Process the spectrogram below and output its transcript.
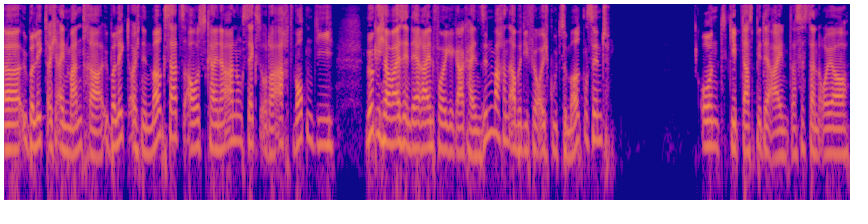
Äh, überlegt euch ein Mantra, überlegt euch einen Merksatz aus, keine Ahnung, sechs oder acht Worten, die möglicherweise in der Reihenfolge gar keinen Sinn machen, aber die für euch gut zu merken sind. Und gebt das bitte ein. Das ist dann euer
